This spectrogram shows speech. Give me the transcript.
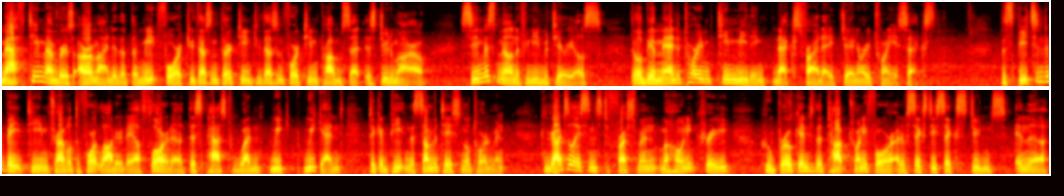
Math team members are reminded that their Meet 4 2013 2014 problem set is due tomorrow. See Ms. Milne if you need materials. There will be a mandatory team meeting next Friday, January 26th. The speech and debate team traveled to Fort Lauderdale, Florida this past week, weekend to compete in the Sunvitational tournament. Congratulations to freshman Mahoney Cree, who broke into the top 24 out of 66 students in the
